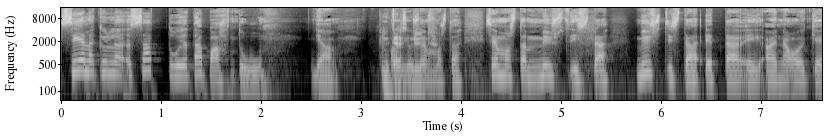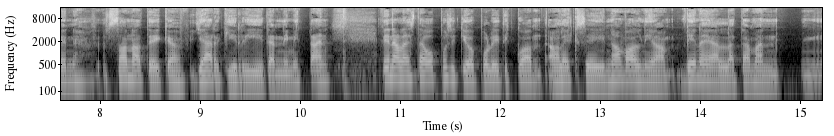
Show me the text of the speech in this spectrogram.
Siellä kyllä sattuu ja tapahtuu. Ja Mitäs paljon nyt? semmoista, semmoista mystistä, mystistä, että ei aina oikein sanat eikä järki riitä. Nimittäin venäläistä oppositiopoliitikkoa Aleksei Navalnia Venäjällä tämän mm,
